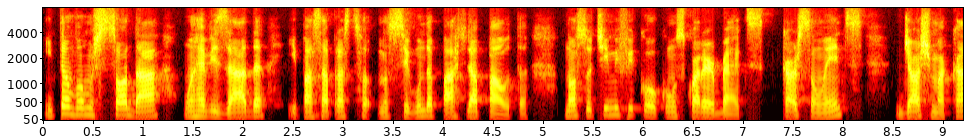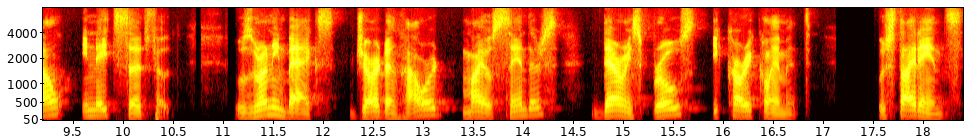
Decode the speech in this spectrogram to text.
Então vamos só dar uma revisada e passar para a segunda parte da pauta. Nosso time ficou com os quarterbacks Carson Wentz, Josh McCown e Nate Sudfeld. Os running backs Jordan Howard, Miles Sanders, Darren Sproles e Corey Clement. Os tight ends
